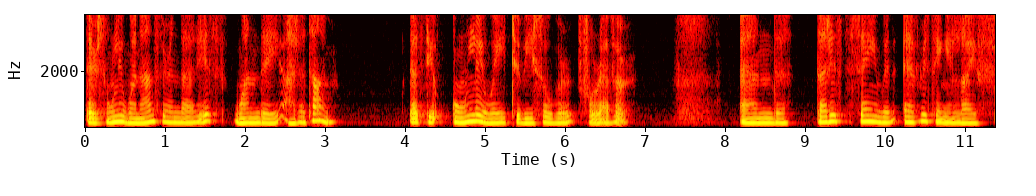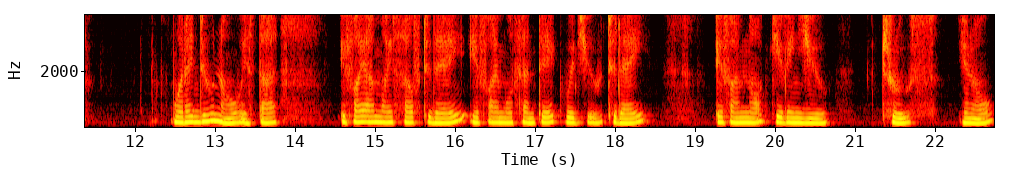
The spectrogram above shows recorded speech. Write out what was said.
There's only one answer, and that is one day at a time. That's the only way to be sober forever. And that is the same with everything in life. What I do know is that if I am myself today, if I'm authentic with you today, if I'm not giving you truths, you know,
